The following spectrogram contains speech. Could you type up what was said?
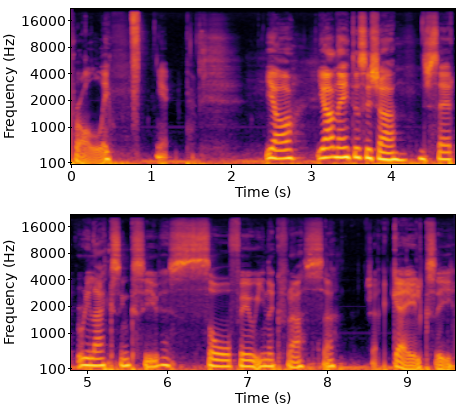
Probably. Ja, ja, nein, das ist auch das ist sehr relaxing gewesen. Wir haben so viel reingefressen. Das war echt geil. Gewesen.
